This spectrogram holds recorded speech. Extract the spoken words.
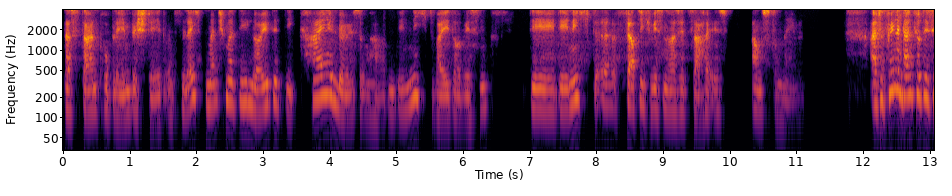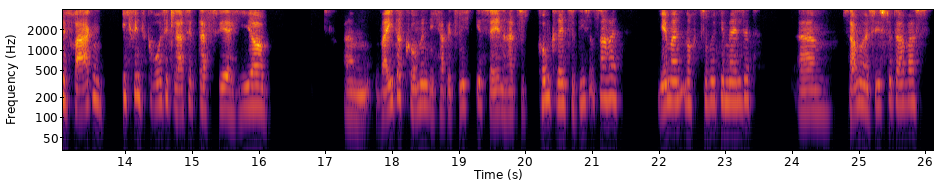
dass da ein Problem besteht und vielleicht manchmal die Leute, die keine Lösung haben, die nicht weiter wissen, die, die nicht äh, fertig wissen, was jetzt Sache ist, ernster nehmen. Also vielen Dank für diese Fragen. Ich finde es große Klasse, dass wir hier ähm, weiterkommen. Ich habe jetzt nicht gesehen, hat sich konkret zu dieser Sache jemand noch zurückgemeldet? Ähm, Samuel, siehst du da was?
